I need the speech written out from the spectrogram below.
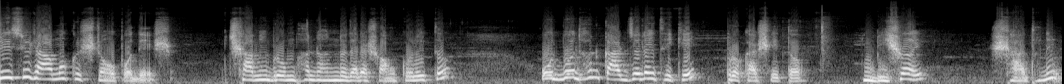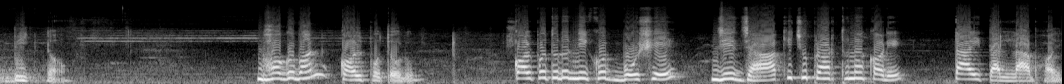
শ্রী শ্রী রামকৃষ্ণ উপদেশ, স্বামী ব্রহ্মানন্দ দ্বারা সংকলিত, উদ্বোধন কার্যালয় থেকে প্রকাশিত। বিষয় সাধনের বিঘ্ন। ভগবান কল্পতরু। কল্পতরুর নিকট বসে যে যা কিছু প্রার্থনা করে, তাই তার লাভ হয়।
